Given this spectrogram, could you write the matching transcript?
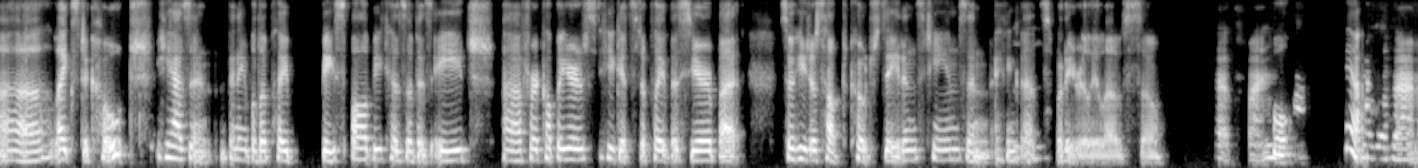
uh, likes to coach. He hasn't been able to play baseball because of his age uh, for a couple years. He gets to play this year, but so he just helped coach Zayden's teams. And I think Mhm. that's what he really loves. So That's fun. cool. Yeah. I love that.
